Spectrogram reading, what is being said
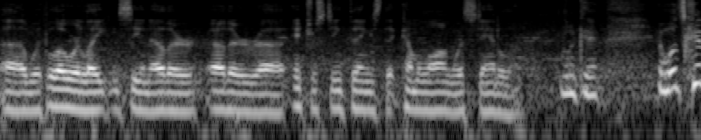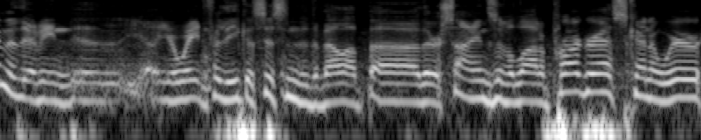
uh, with lower latency and other, other interesting things that come along with standalone. Okay. And what's kind of, I mean, you're waiting for the ecosystem to develop. there are signs of a lot of progress. Kind of where,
